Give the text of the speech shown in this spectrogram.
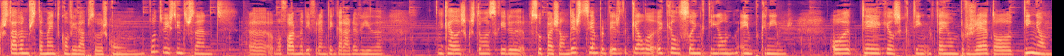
gostávamos também de convidar pessoas com um ponto de vista interessante, uh, uma forma diferente de encarar a vida, aquelas que estão a seguir a sua paixão desde sempre, desde aquela, aquele sonho que tinham em pequeninos, ou até aqueles que têm um projeto ou tinham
